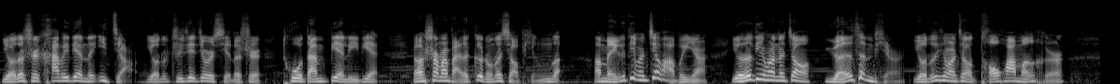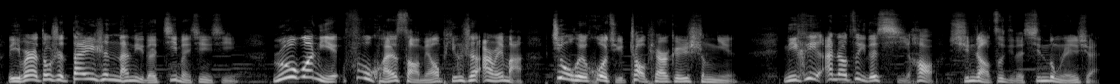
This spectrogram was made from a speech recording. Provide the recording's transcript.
有的是咖啡店的一角，有的直接就是写的是脱单便利店，然后上面摆的各种的小瓶子。啊，每个地方叫法不一样，有的地方呢叫缘分瓶，有的地方叫桃花盲盒，里边都是单身男女的基本信息。如果你付款扫描瓶身二维码，就会获取照片跟声音。你可以按照自己的喜好寻找自己的心动人选，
